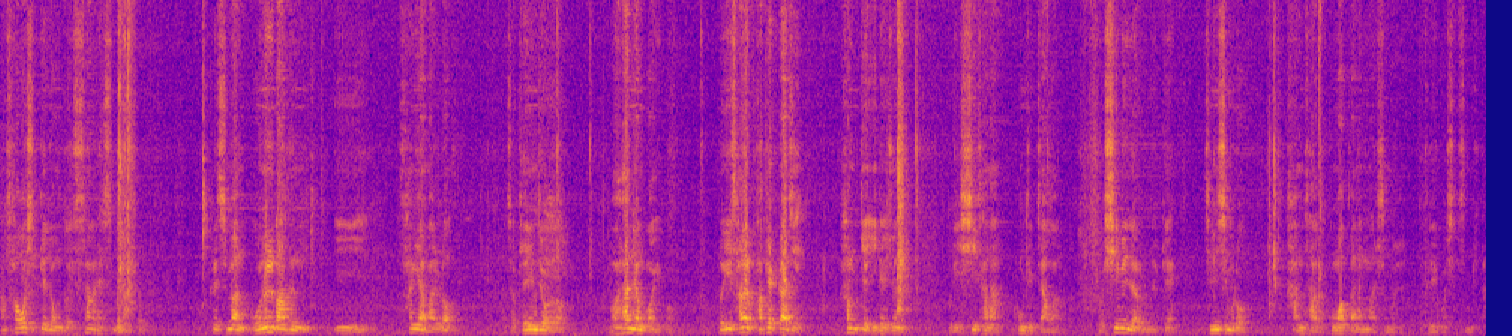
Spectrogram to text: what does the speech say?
한 4, 50개 정도의 수상을 했습니다. 그렇지만 오늘 받은 이 상이야말로 저 개인적으로 무한한 영광이고 또이 상을 받게까지 함께 일해준 우리 시사나 공직자와 또 시민 여러분들께 진심으로 감사하고 고맙다는 말씀을 드리고 싶습니다.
